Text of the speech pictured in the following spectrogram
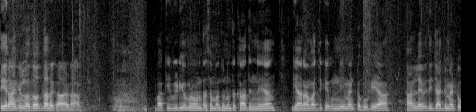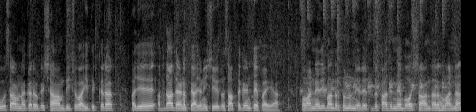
13 ਕਿਲੋ ਦੁੱਧ ਦਾ ਰਿਕਾਰਡ ਆ। ਬਾਕੀ ਵੀਡੀਓ ਬਣਾਉਣ ਦਾ ਸਮਾਂ ਤੁਹਾਨੂੰ ਦਿਖਾ ਦਿੰਨੇ ਆ। 11:19 ਮਿੰਟ ਹੋ ਗਏ ਆ। ਥਾਨਲੇ ਦੀ ਜੱਜਮੈਂਟ ਉਹ ਹਿਸਾਬ ਨਾਲ ਕਰਿਓ ਕਿ ਸ਼ਾਮ ਦੀ ਚਵਾਈ ਤਿੱਕਰ ਹਜੇ ਅੱਧਾ ਦਿਨ ਪਿਆ ਜਾਣੀ 6 ਤੋਂ 7 ਘੰਟੇ ਪਏ ਆ। ਹਵਾਨੇ ਦੀ ਬਾਂਦਰ ਤੁਹਾਨੂੰ ਨੇੜੇ ਤੋਂ ਦਿਖਾ ਦਿੰਨੇ ਬਹੁਤ ਸ਼ਾਨਦਾਰ ਹਵਾਨਾ।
